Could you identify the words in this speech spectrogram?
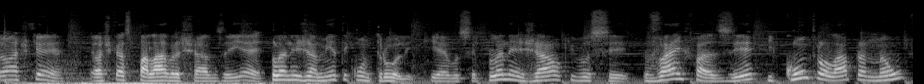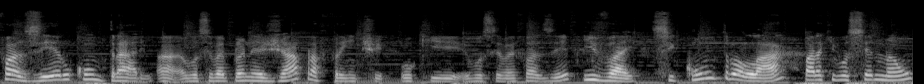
Então acho que é, eu acho que as palavras-chave aí é planejamento e controle, que é você planejar o que você vai fazer e controlar para não fazer o contrário. Ah, você vai planejar para frente o que você vai fazer e vai se controlar para que você não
